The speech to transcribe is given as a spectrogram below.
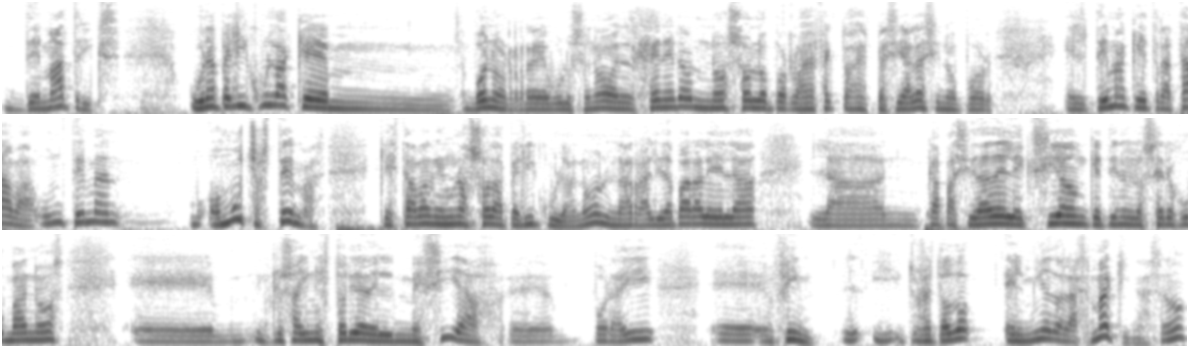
de Matrix. Una película que, mm, bueno, revolucionó el género no solo por los efectos especiales, sino por el tema que trataba. Un tema o muchos temas que estaban en una sola película, ¿no? La realidad paralela, la capacidad de elección que tienen los seres humanos, eh, incluso hay una historia del Mesías eh, por ahí, eh, en fin, y sobre todo el miedo a las máquinas, ¿no?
